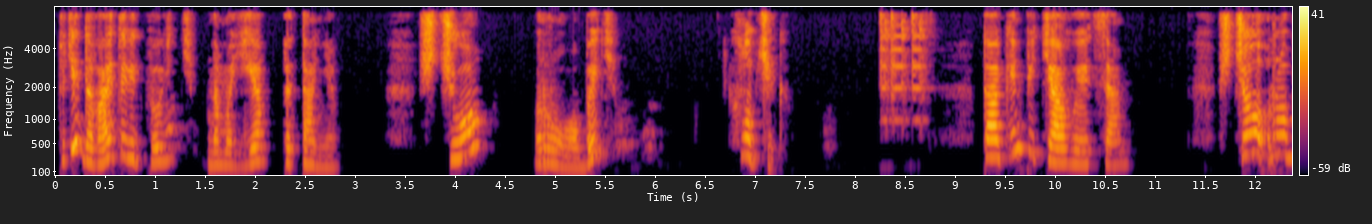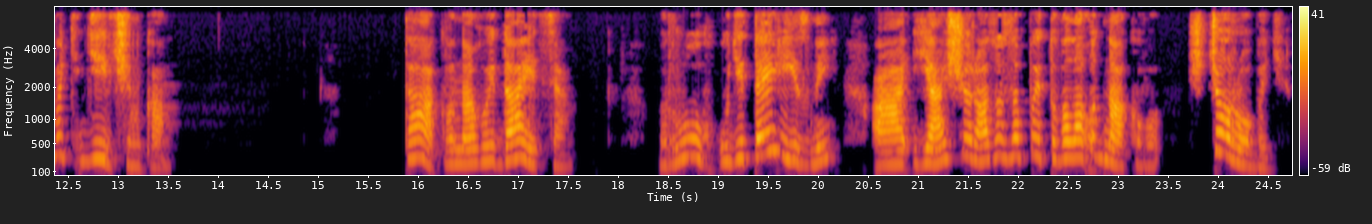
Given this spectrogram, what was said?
Тоді давайте відповідь на моє питання. Що робить хлопчик? Так, він підтягується. Що робить дівчинка? Так, вона гойдається. Рух у дітей різний, а я щоразу запитувала однаково, що робить?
